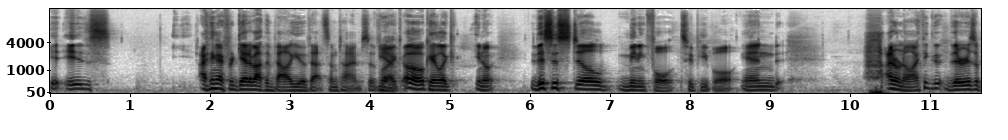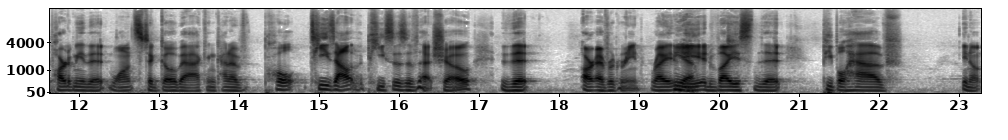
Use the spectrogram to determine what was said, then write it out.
it is, I think I forget about the value of that sometimes. Of Yeah. like, oh, okay, like you know, this is still meaningful to people, and I don't know. I think there is a part of me that wants to go back and kind of pull tease out the pieces of that show that are evergreen, right? Yeah. The advice that people have, you know,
